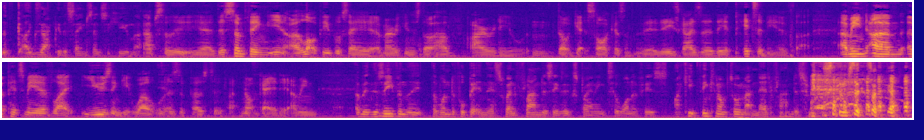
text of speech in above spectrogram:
They've got exactly the same sense of humour. Absolutely, yeah. There's something you know. A lot of people say Americans don't have irony or Mm. don't get sarcasm. These guys are the epitome of that. I mean, um, epitome of like using it well Yeah. as opposed to like not getting it. I mean, I mean, there's even the, the wonderful bit in this when Flanders is explaining to one of his. I keep thinking I'm talking about Ned Flanders from The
